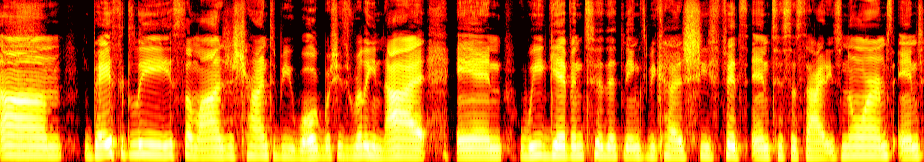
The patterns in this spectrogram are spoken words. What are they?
Um basically Solange is trying to be woke but she's really not and we give into the things because she fits into society's norms and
